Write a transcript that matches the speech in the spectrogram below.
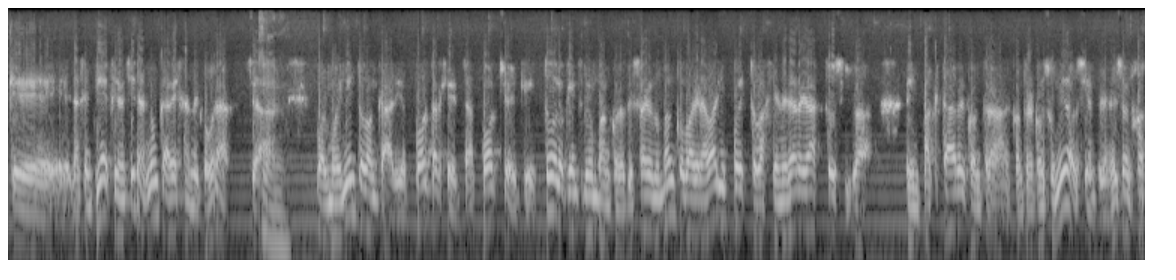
que las entidades financieras nunca dejan de cobrar. O sea, por movimiento bancario, por tarjeta, por cheque, todo lo que entre en un banco, lo que salga en un banco va a grabar impuestos, va a generar gastos y va impactar contra, contra el consumidor siempre. Eso no,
